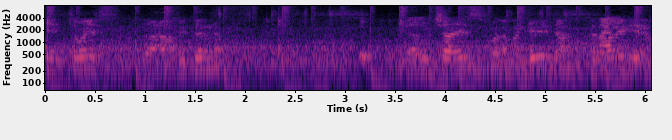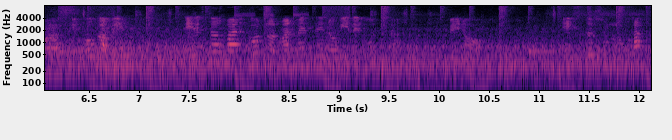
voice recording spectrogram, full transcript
esto es la cisterna y la ducha es con la manguerita. Vale, quiere más. enfócame. En estos barcos normalmente no viene ducha, pero esto es un lujazo.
